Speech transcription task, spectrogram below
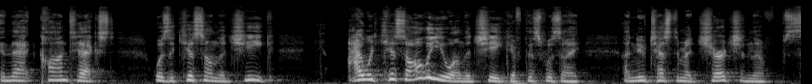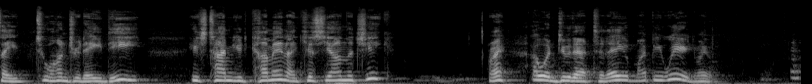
in that context was a kiss on the cheek. I would kiss all of you on the cheek if this was a, a New Testament church in the, say, 200 AD. Each time you'd come in, I'd kiss you on the cheek. Right? I wouldn't do that today. It might be weird. You, might,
